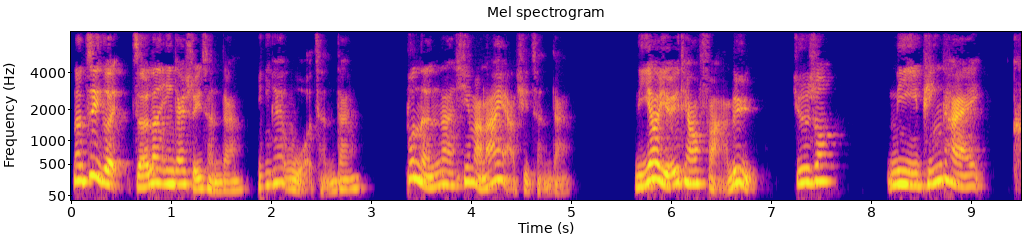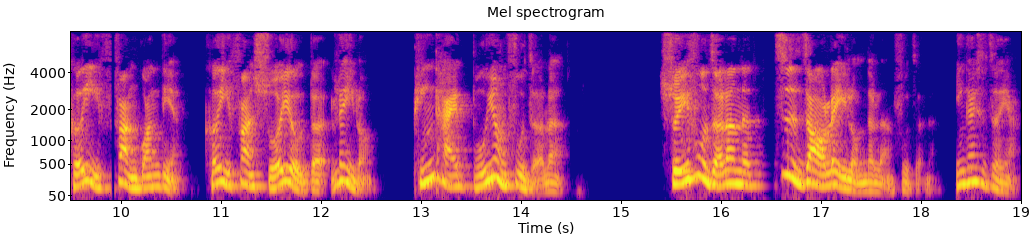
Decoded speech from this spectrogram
那这个责任应该谁承担？应该我承担，不能让喜马拉雅去承担。你要有一条法律，就是说你平台可以放观点，可以放所有的内容，平台不用负责任。谁负责任呢？制造内容的人负责任，应该是这样。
